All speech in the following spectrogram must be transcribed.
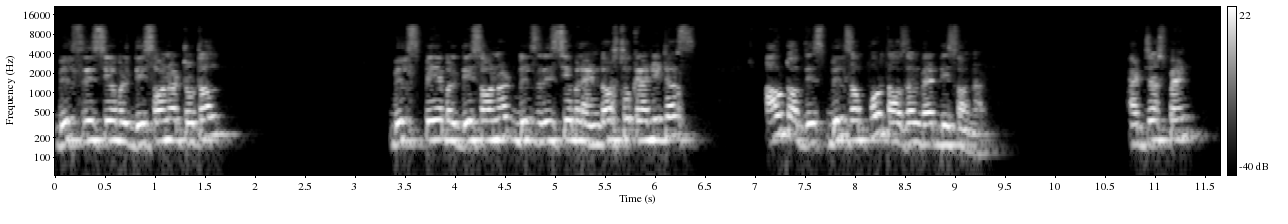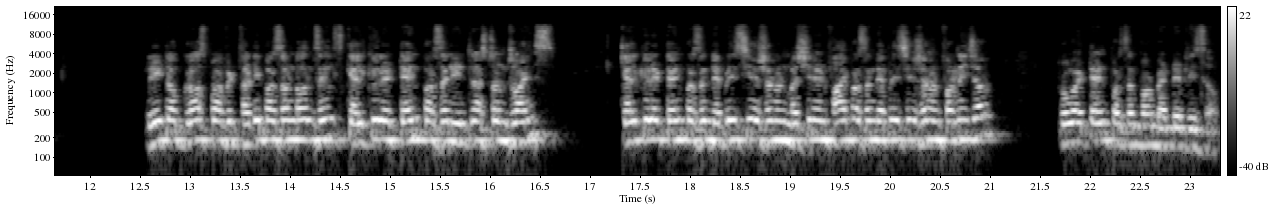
bills receivable dishonored total, bills payable dishonored, bills receivable endorsed to creditors. Out of this, bills of 4000 were dishonored. Adjustment, rate of gross profit 30% on sales, calculate 10% interest on drawings, calculate 10% depreciation on machine and 5% depreciation on furniture, provide 10% for bad debt reserve.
